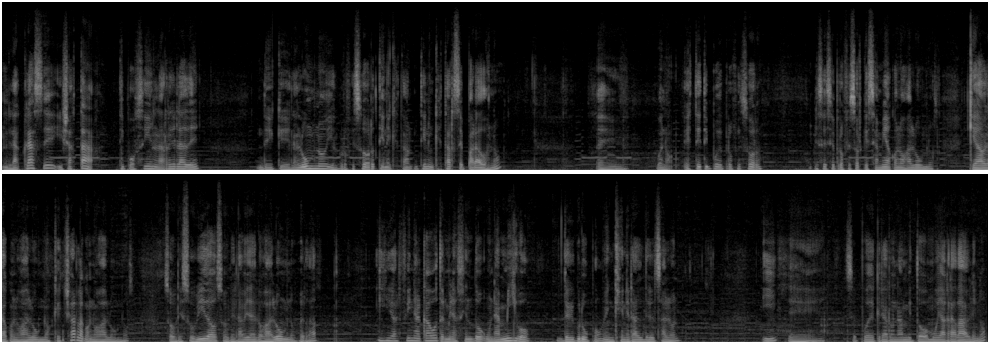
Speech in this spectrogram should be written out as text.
la clase y ya está. Tipo, siguen la regla de, de que el alumno y el profesor tienen que estar, tienen que estar separados, ¿no? Eh, bueno, este tipo de profesor es ese profesor que se amiga con los alumnos, que habla con los alumnos, que charla con los alumnos sobre su vida o sobre la vida de los alumnos, ¿verdad? Y al fin y al cabo termina siendo un amigo del grupo, en general del salón, y eh, se puede crear un ámbito muy agradable, ¿no?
